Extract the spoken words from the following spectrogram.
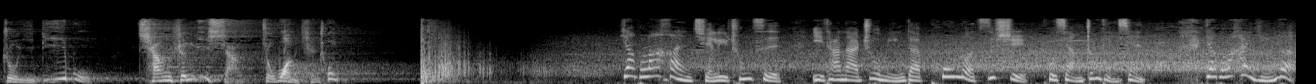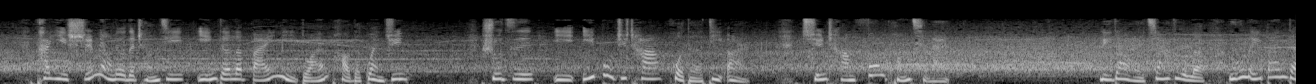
注意第一步，枪声一响就往前冲。亚伯拉罕全力冲刺，以他那著名的扑落姿势扑向终点线。亚伯拉罕赢了，他以十秒六的成绩赢得了百米短跑的冠军。舒兹以一步之差获得第二，全场疯狂起来。李戴尔加入了如雷般的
